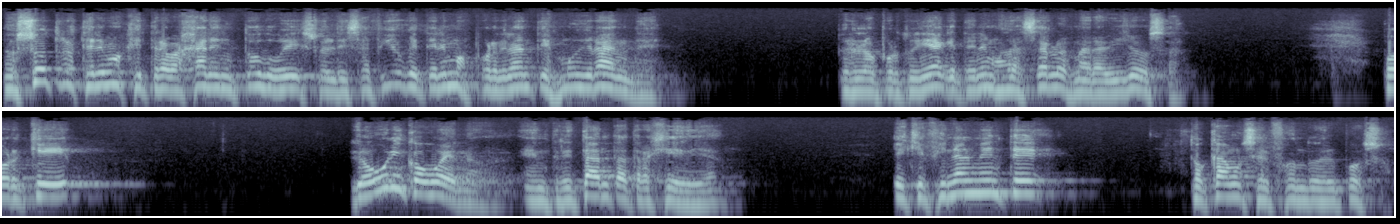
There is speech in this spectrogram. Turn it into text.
Nosotros tenemos que trabajar en todo eso. El desafío que tenemos por delante es muy grande. pero la oportunidad que tenemos de hacerlo es maravillosa. Porque lo único bueno entre tanta tragedia es que finalmente tocamos el fondo del pozo.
